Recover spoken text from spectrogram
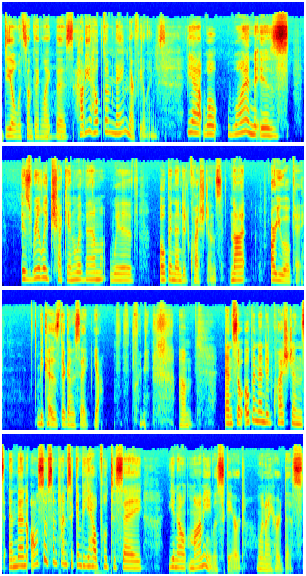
deal with something like mm-hmm. this, how do you help them name their feelings? Yeah, well, one is is really check in with them with open-ended questions, not are you okay? Because they're going to say, yeah. I mean, um, and so open ended questions. And then also sometimes it can be helpful to say, you know, mommy was scared when I heard this.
